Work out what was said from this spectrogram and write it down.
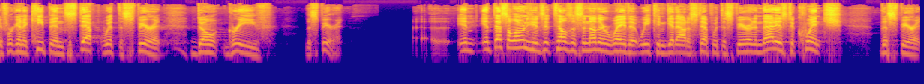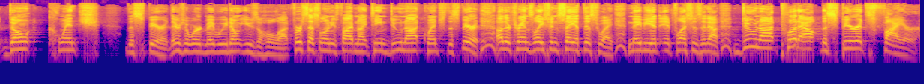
if we're going to keep in step with the Spirit, don't grieve the Spirit. Uh, in, in Thessalonians, it tells us another way that we can get out of step with the Spirit, and that is to quench the Spirit. Don't quench the Spirit. There's a word maybe we don't use a whole lot. 1 Thessalonians 5.19, do not quench the Spirit. Other translations say it this way. Maybe it, it fleshes it out. Do not put out the Spirit's fire.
